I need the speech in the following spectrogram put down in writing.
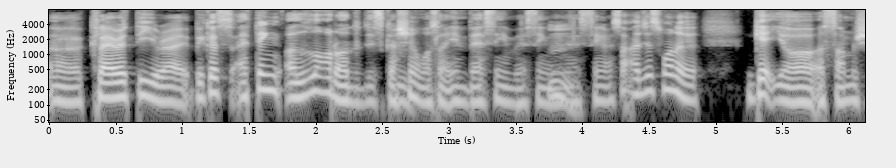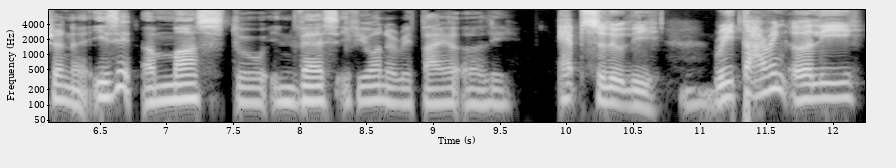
uh clarity, right? Because I think a lot of the discussion was like investing, investing, Mm. investing. right? So I just want to get your assumption. uh, Is it a must to invest if you want to retire early? Absolutely. Mm. Retiring early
